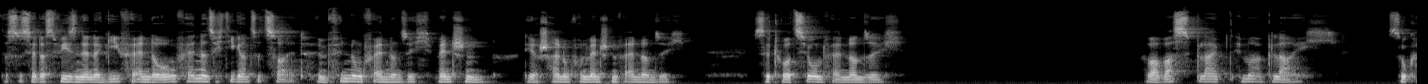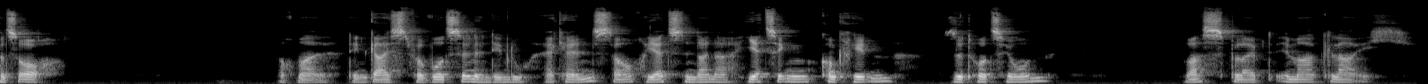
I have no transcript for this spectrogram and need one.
das ist ja das Wesen der Energieveränderung, verändern sich die ganze Zeit. Empfindungen verändern sich, Menschen, die Erscheinung von Menschen verändern sich, Situationen verändern sich. Aber was bleibt immer gleich? So kannst du auch nochmal den Geist verwurzeln, indem du erkennst, auch jetzt in deiner jetzigen konkreten Situation, was bleibt immer gleich?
